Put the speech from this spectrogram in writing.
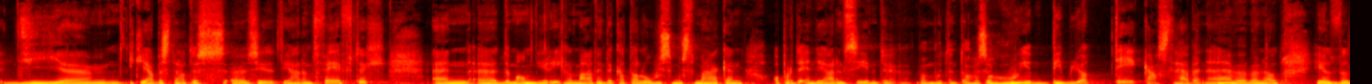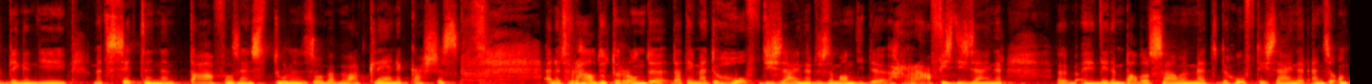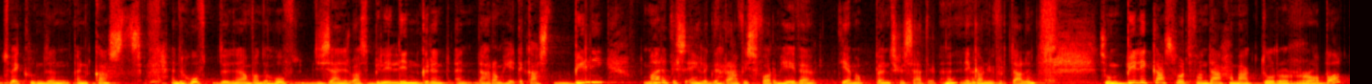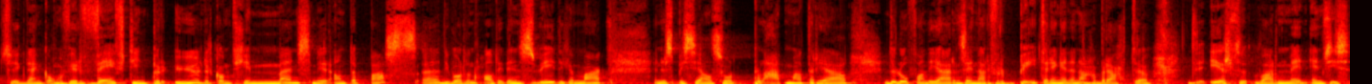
Die, eh, IKEA bestaat dus uh, sinds de jaren 50. En eh, de man die regelmatig de catalogus moest maken, opperde in de jaren 70. We moeten toch eens een goede bibliotheekkast hebben. Hè. We hebben al heel veel dingen die met zitten en tafels en stoelen. Zo. We hebben wel kleine kastjes. En het verhaal doet de ronde dat hij met de hoofddesigner, dus de man die de grafisch designer, hij deed een babbel samen met de hoofddesigner en ze ontwikkelden een kast. En de, hoofd, de naam van de hoofddesigner was Billy Lindgren en daarom heet de kast Billy. Maar het is eigenlijk de grafisch vormgever die hem op punt gezet heeft. En ik kan u vertellen, zo'n Billy-kast wordt vandaag gemaakt door een robot. Ik denk ongeveer 15 per uur. Er komt geen mens meer aan te pas. Die worden nog altijd in Zweden gemaakt. In een speciaal soort plaatmateriaal. In de loop van de jaren zijn daar verbeteringen in aangebracht. De eerste waren mijn inziens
